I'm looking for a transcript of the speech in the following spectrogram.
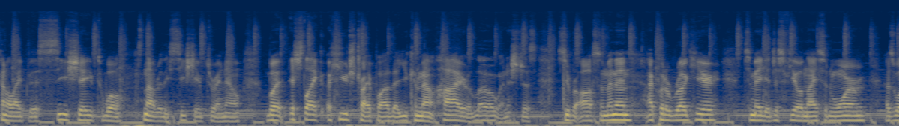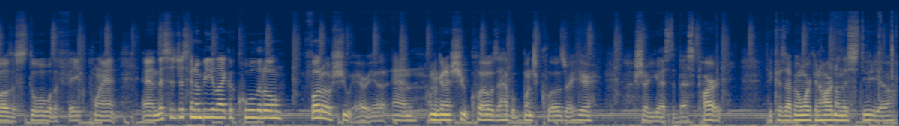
kind of like this C-shaped, well, it's not really C-shaped right now, but it's like a huge tripod that you can mount high or low and it's just super awesome. And then I put a rug here to make it just feel nice and warm, as well as a stool with a fake plant. And this is just gonna be like a cool little photo shoot area. And I'm gonna shoot clothes. I have a bunch of clothes right here I'll show you guys the best part because I've been working hard on this studio.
